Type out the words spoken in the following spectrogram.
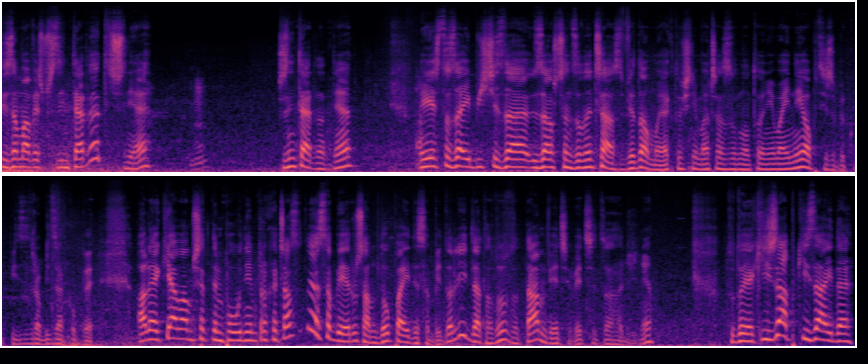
ty zamawiasz przez internet, czy nie? Mhm. Przez internet, nie? No jest to zajebiście za, zaoszczędzony czas, wiadomo, jak ktoś nie ma czasu, no to nie ma innej opcji, żeby kupić, zrobić zakupy. Ale jak ja mam przed tym południem trochę czasu, to ja sobie ruszam dupę, idę sobie do Lidla, to tu, to tam, wiecie, wiecie co chodzi, nie? Tu do jakiejś żabki zajdę.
